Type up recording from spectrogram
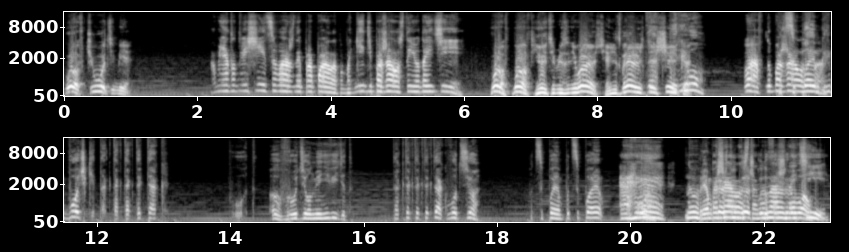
Ваф, чего тебе? У меня тут вещица важная пропала, помогите, пожалуйста, ее найти! Ваф, Ваф, я этим не занимаюсь, я не твоя личная Так, ищейка. берем, Ваф, ну подсыпаем пожалуйста! грибочки. Так, так, так, так, так. Вот. О, вроде он меня не видит. Так, так, так, так, так, вот все. Подсыпаем, подсыпаем. Ага, ну, Прям каждую пожалуйста, дэшку ну надо найти.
